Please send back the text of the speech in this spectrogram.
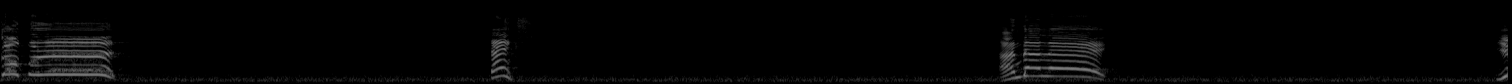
Go for it! Thanks. Andale! Yeah!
